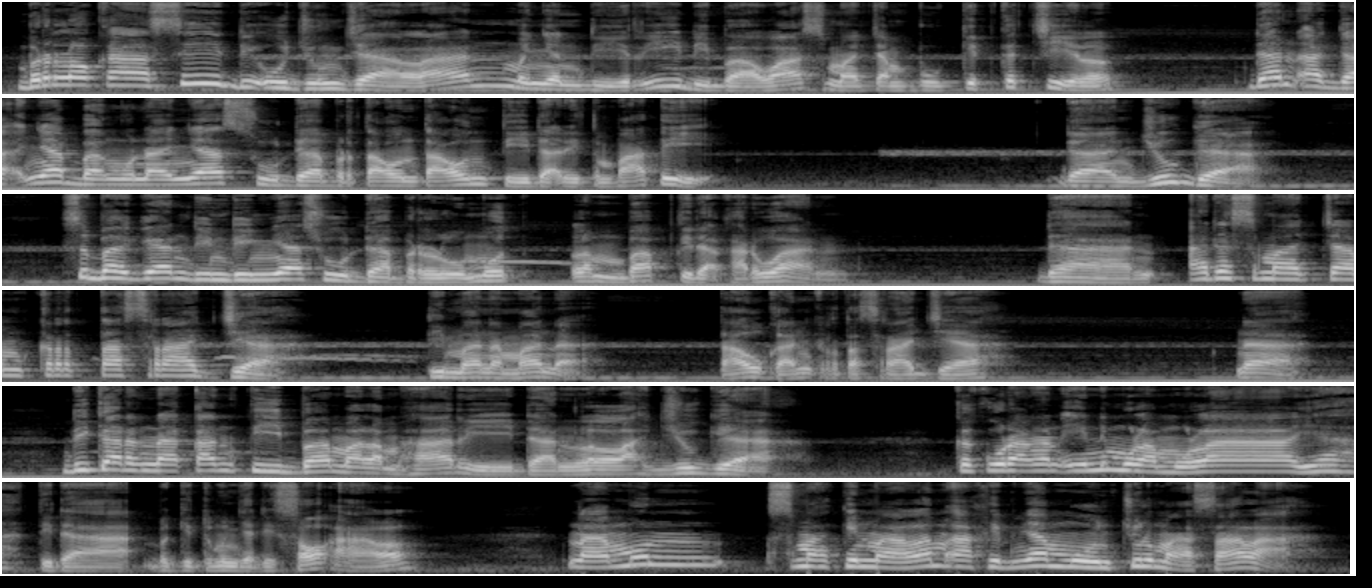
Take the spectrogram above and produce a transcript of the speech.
berlokasi di ujung jalan, menyendiri di bawah semacam bukit kecil, dan agaknya bangunannya sudah bertahun-tahun tidak ditempati. Dan juga sebagian dindingnya sudah berlumut, lembab, tidak karuan dan ada semacam kertas raja di mana-mana. tahu kan kertas raja Nah, dikarenakan tiba malam hari dan lelah juga. Kekurangan ini mula-mula ya tidak begitu menjadi soal. Namun semakin malam akhirnya muncul masalah.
